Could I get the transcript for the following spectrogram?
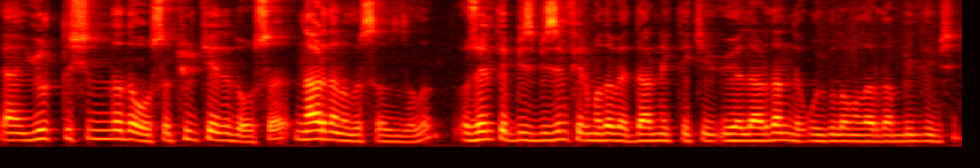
yani yurt dışında da olsa, Türkiye'de de olsa nereden alırsanız alın. Özellikle biz bizim firmada ve dernekteki üyelerden de uygulamalardan bildiğim için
